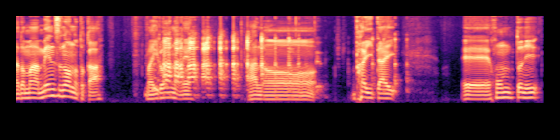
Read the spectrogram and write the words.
あとまあ、メンズノンノとか、まあ、いろんなね、あのー媒体、えー本当に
